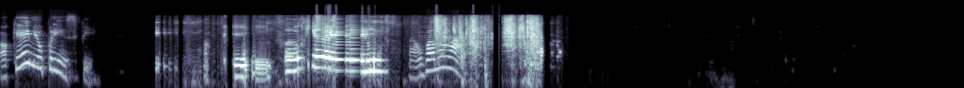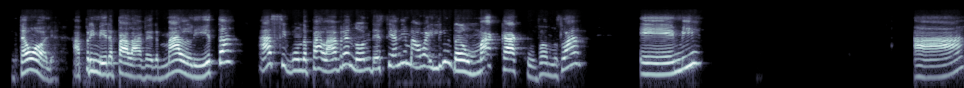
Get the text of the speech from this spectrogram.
ok, meu príncipe? Ok. Então, vamos lá. Então, olha, a primeira palavra era maleta, a segunda palavra é nome desse animal aí, lindão, macaco. Vamos lá? M, A,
